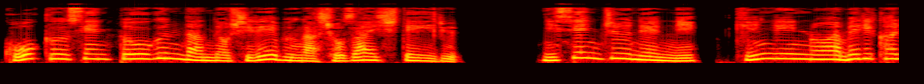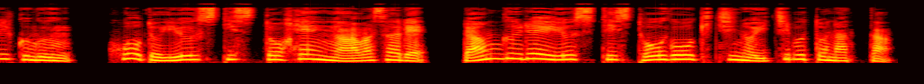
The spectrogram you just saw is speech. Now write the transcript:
航空戦闘軍団の司令部が所在している。2010年に近隣のアメリカ陸軍、フォートユースティスと併合され、ラングレーユースティス統合基地の一部となった。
